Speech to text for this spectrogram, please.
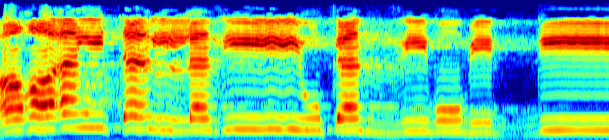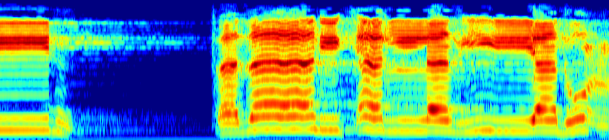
أرأيت الذي يكذب بالدين؟ فذلك الذي يدع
